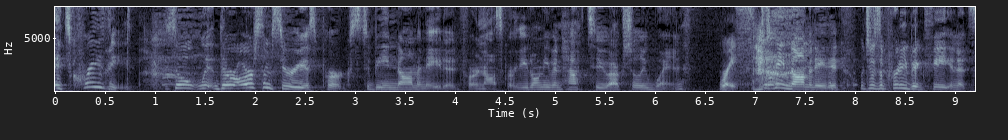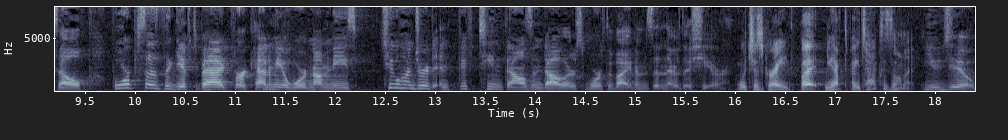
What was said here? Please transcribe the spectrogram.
It's crazy. So w- there are some serious perks to being nominated for an Oscar. You don't even have to actually win. right. Just being nominated, which is a pretty big feat in itself. Forbes says the gift bag for Academy Award nominees, $215,000 worth of items in there this year. Which is great, but you have to pay taxes on it. You do.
